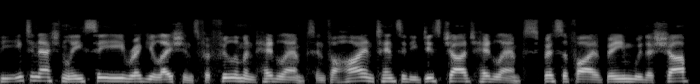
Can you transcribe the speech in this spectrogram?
The International ECE regulations for filament headlamps and for high-intensity discharge headlamps specify a beam with a sharp,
